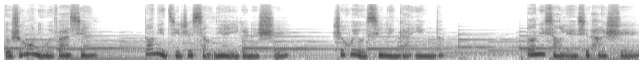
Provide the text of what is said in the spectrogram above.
有时候你会发现，当你极致想念一个人时，是会有心灵感应的。当你想联系他时，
